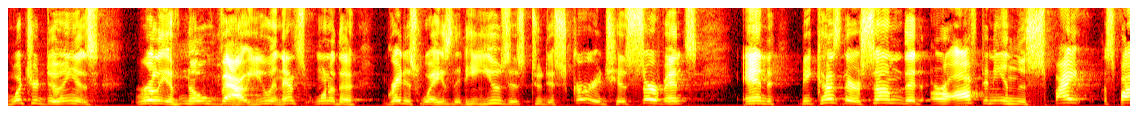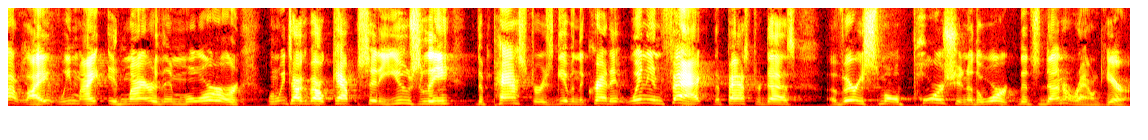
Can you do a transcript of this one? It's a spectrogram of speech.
What you're doing is really of no value, and that's one of the greatest ways that he uses to discourage his servants. And because there are some that are often in the spotlight, we might admire them more. Or when we talk about Capital City, usually the pastor is given the credit, when in fact the pastor does a very small portion of the work that's done around here.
